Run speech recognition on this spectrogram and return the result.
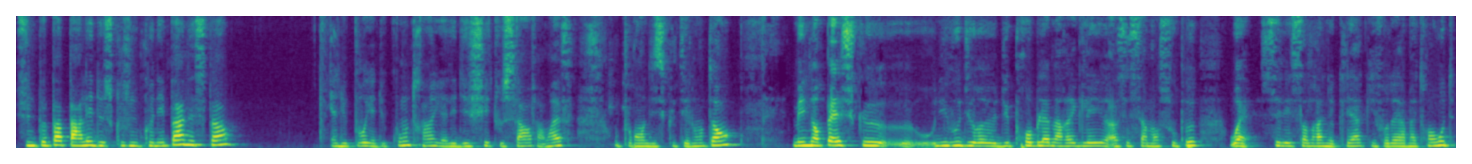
je ne peux pas parler de ce que je ne connais pas, n'est-ce pas? Il y a du pour, il y a du contre, hein, il y a les déchets, tout ça, enfin bref, on pourra en discuter longtemps. Mais n'empêche que euh, au niveau du, du, problème à régler incessamment sous peu, ouais, c'est les centrales nucléaires qu'il faudrait remettre en route.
